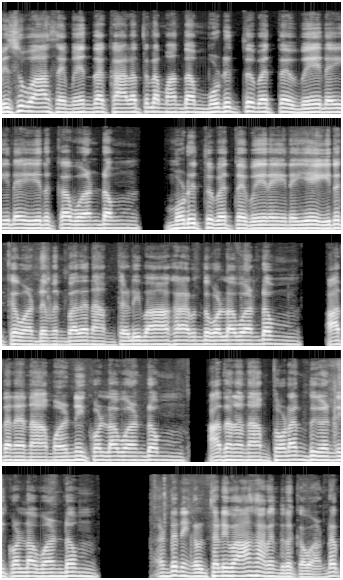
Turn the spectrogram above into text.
விசுவாசம் இந்த காலத்திலும் அந்த முடித்து வைத்த வேலையிலே இருக்க வேண்டும். முடித்து பெற்ற வேலையிலேயே இருக்க வேண்டும் என்பதை நாம் தெளிவாக அறிந்து கொள்ள வேண்டும். அதனை நாம் எண்ணிக்கொள்ள வேண்டும். அதனை நாம் தொடர்ந்து எண்ணிக்கொள்ள வேண்டும் என்று நீங்கள் தெளிவாக அறிந்திருக்க வேண்டும்.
